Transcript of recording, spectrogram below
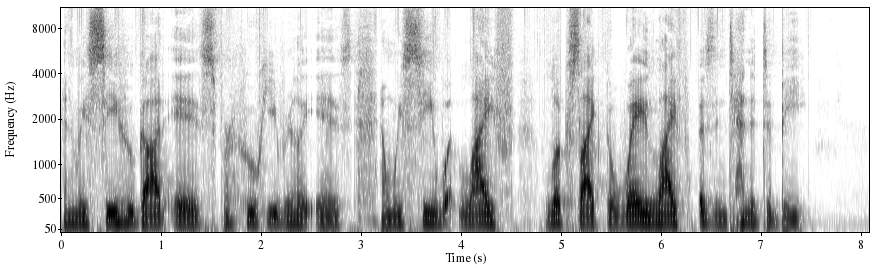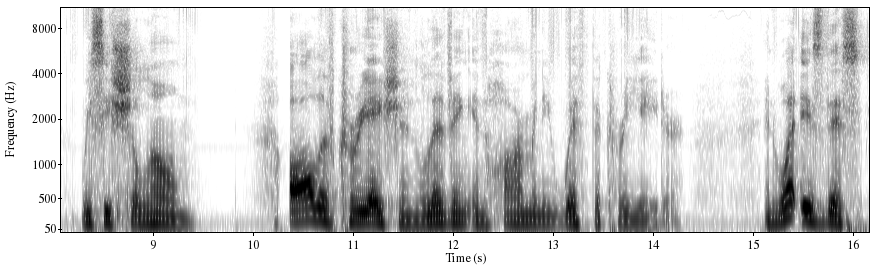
and we see who God is for who he really is, and we see what life looks like the way life is intended to be. We see shalom, all of creation living in harmony with the Creator. And what is this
